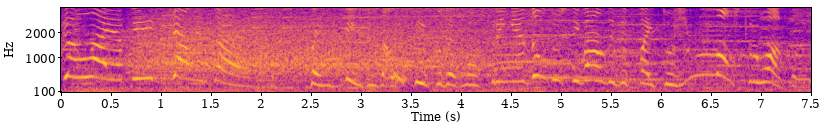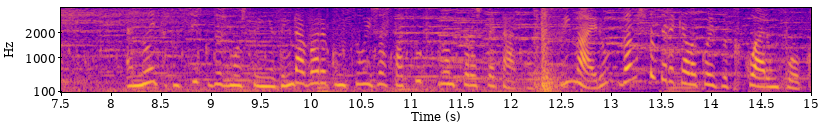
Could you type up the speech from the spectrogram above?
Calliope Jellington! Bem-vindos ao Circo das Monstrinhas, um festival de defeitos monstruosos! A noite do Circo das Monstrinhas ainda agora começou e já está tudo pronto para o espetáculo. Primeiro, vamos fazer aquela coisa de recuar um pouco.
